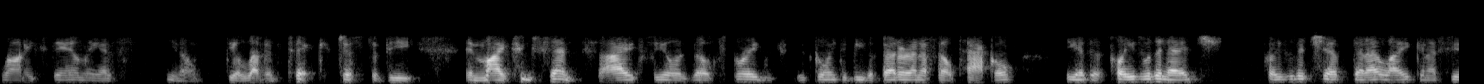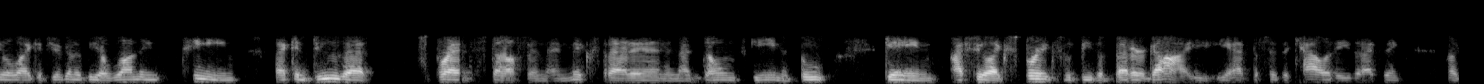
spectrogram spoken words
Ronnie Stanley as, you know, the 11th pick, just to be in my two cents. I feel as though Spriggs is going to be the better NFL tackle. He has a plays with an edge, plays with a chip that I like, and I feel like if you're going to be a running team that can do that spread stuff and, and mix that in and that zone scheme and boot game, I feel like Spriggs would be the better guy. He, he has the physicality that I think a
